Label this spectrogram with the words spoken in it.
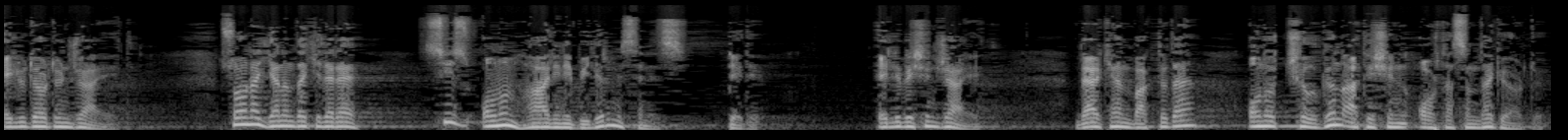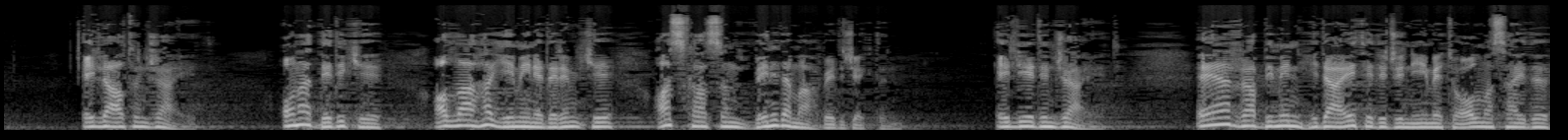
54. ayet Sonra yanındakilere, siz onun halini bilir misiniz? dedi. 55. ayet Derken baktı da, onu çılgın ateşin ortasında gördü. 56. ayet Ona dedi ki, Allah'a yemin ederim ki az kalsın beni de mahvedecektin. 57. ayet Eğer Rabbimin hidayet edici nimeti olmasaydı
